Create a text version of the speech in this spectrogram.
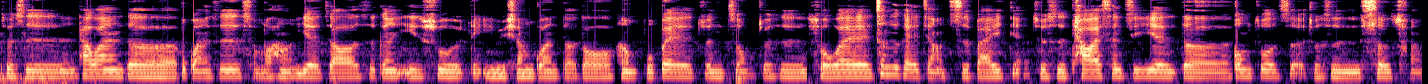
就是台湾的不管是什么行业，只要是跟艺术领域相关的，都很不。被尊重，就是所谓，甚至可以讲直白一点，就是台湾设计业的工作者就是社畜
